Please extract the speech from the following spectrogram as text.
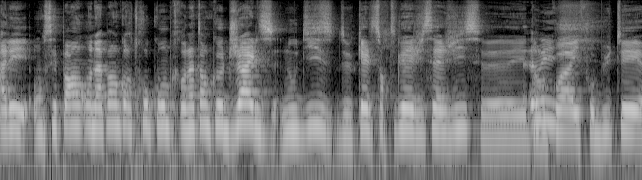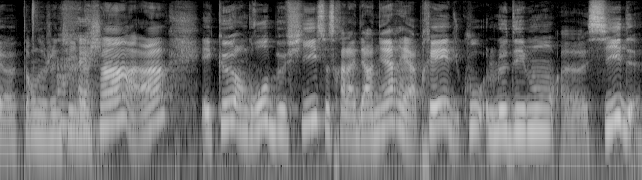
Allez, on sait pas, on n'a pas encore trop compris. On attend que Giles nous dise de quel sortilège il s'agisse euh, et dans Oui. quoi il faut buter euh, tant de jeunes filles, machin. voilà. Et que, en gros, Buffy, ce sera la dernière. Et après, du coup, le démon euh, Sid,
